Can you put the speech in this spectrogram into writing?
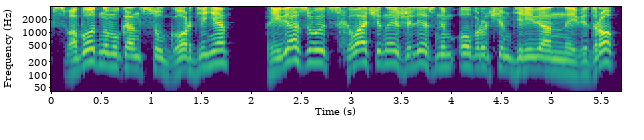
к свободному концу гординя привязывают схваченное железным обручем деревянное ведро,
